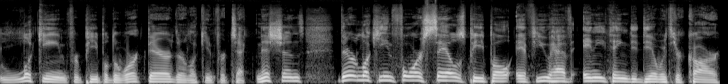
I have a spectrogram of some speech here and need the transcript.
looking for people to work there. They're looking for technicians. They're looking for salespeople. If you have anything to deal with your car,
